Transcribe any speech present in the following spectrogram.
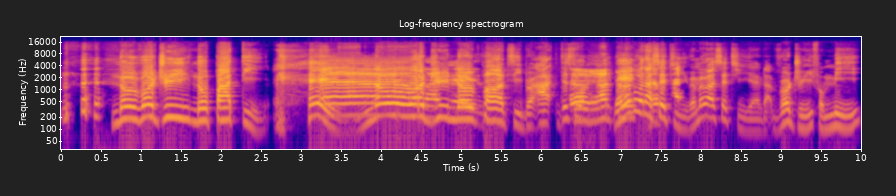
no Rodri, no party. hey, Ah, no Rodri, no party, bro. I, this Uh, Rodri, remember when I the said to you? Remember I said to you, yeah, that Rodri for me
